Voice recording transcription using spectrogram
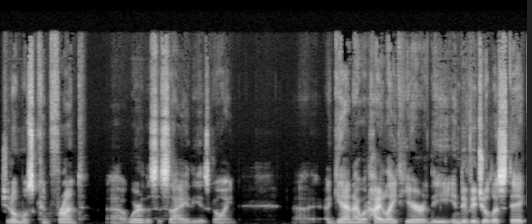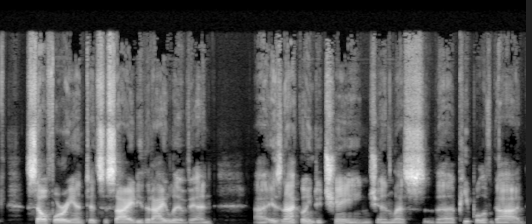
should almost confront uh, where the society is going. Uh, again, I would highlight here the individualistic, self oriented society that I live in uh, is not going to change unless the people of God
